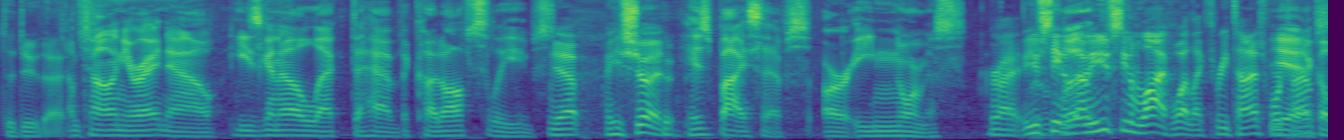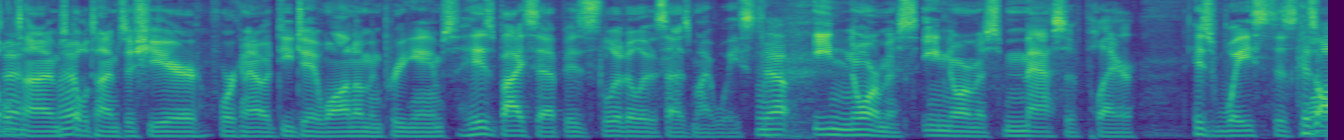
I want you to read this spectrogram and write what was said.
to do that. I'm telling you right now, he's going to elect to have the cut off sleeves. yep. He should. His biceps are enormous. Right. You've seen him. I mean, you've seen him live. What, like three times, four yeah, times? a couple times, a Yeah. couple times this year, working out with DJ Wanham in pre-games. His bicep is literally the size of my waist. Yeah. Enormous, enormous, massive player. His waist is His long.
